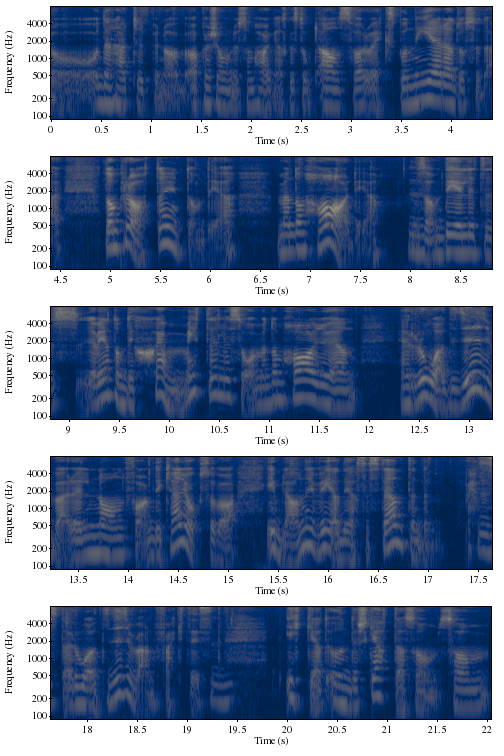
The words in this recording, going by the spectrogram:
och, och den här typen av, av personer som har ganska stort ansvar och är exponerad och sådär. De pratar ju inte om det, men de har det. Liksom. Det är lite, jag vet inte om det är skämmigt eller så, men de har ju en, en rådgivare eller någon form. Det kan ju också vara, ibland är VD-assistenten den bästa mm. rådgivaren faktiskt. Mm. Icke att underskatta som, som,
